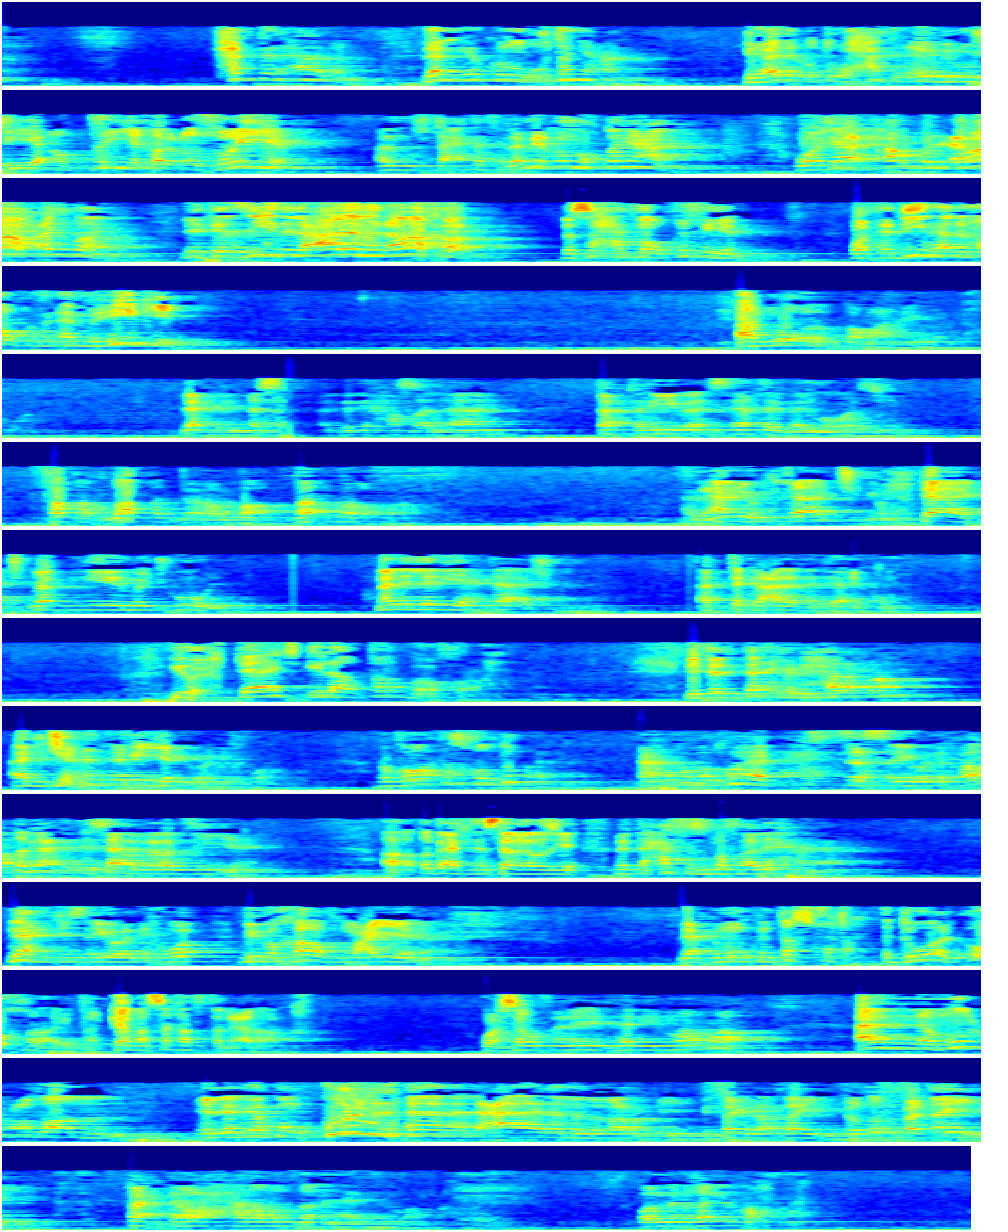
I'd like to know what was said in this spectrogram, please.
حتى العالم لم يكن مقتنعا بهذه الأطروحات الأيديولوجية الضيقة العنصرية المستحدثة لم يكن مقتنعا. وجاءت حرب العراق أيضا لتزيد العالم الآخر بصحة موقفهم وتدين هذا الموقف الأمريكي. المغرض طبعا أيها الأخوة لكن للأسف الذي حصل الآن تقريبا سيقلب الموازين. فقط لا قدر الله ضربة أخرى. الآن يحتاج يحتاج مبني المجهول من الذي يحتاج؟ أتكل على ذكائكم. يحتاج إلى ضربة أخرى. لتلتئم الحلقة الجهنمية أيها الإخوة. ربما تسقط دول نحن فقط هنا نتحسس أيها الإخوة. طبيعة الإنسان الغرزية آه طبيعة الإنسان الغرزية نتحسس مصالحنا. نهجس أيها الإخوة بمخاوف معينة. لكن ممكن تسقط دول أخرى أيضا كما سقطت العراق. وسوف نجد هذه المرة أن معظم إن لم يكن كل هذا العالم الغربي بفيلقين بضفتين قد توحد ضدنا هذه المرة. ومن غير رحمة.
